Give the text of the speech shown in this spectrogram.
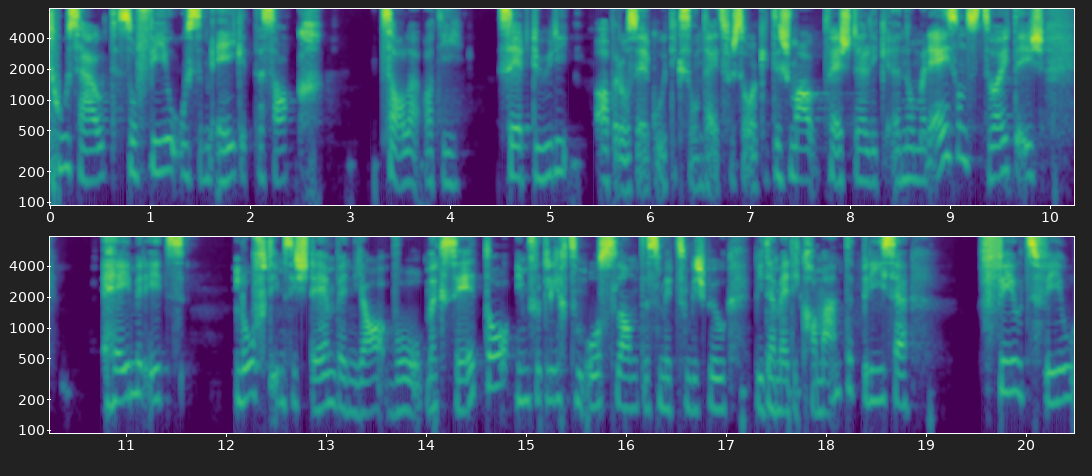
die Haushalte so viel aus dem eigenen Sack zahlen an die sehr teure, aber auch sehr gute Gesundheitsversorgung. Das ist mal die Feststellung Nummer eins. Und das Zweite ist, haben wir jetzt Luft im System, wenn ja, wo? Man sieht hier im Vergleich zum Ausland, dass wir zum Beispiel bei den Medikamentenpreisen viel zu viel,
